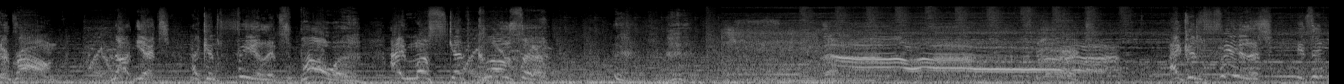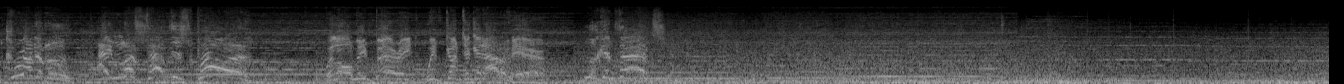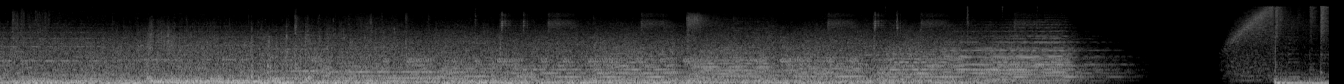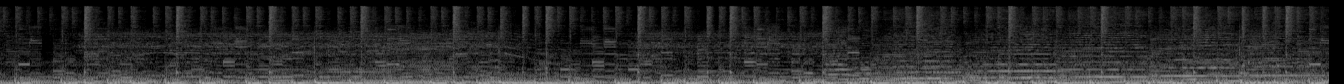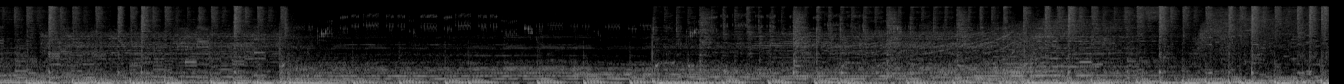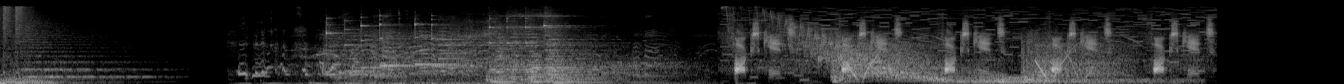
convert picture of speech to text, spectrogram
Underground! Not yet! I can feel its power! I must get closer! I can feel it! It's incredible! I must have this power! We'll all be buried! We've got to get out of here! Look at that! Fox Kids, Fox Kids, Fox Kids, Fox Kids.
